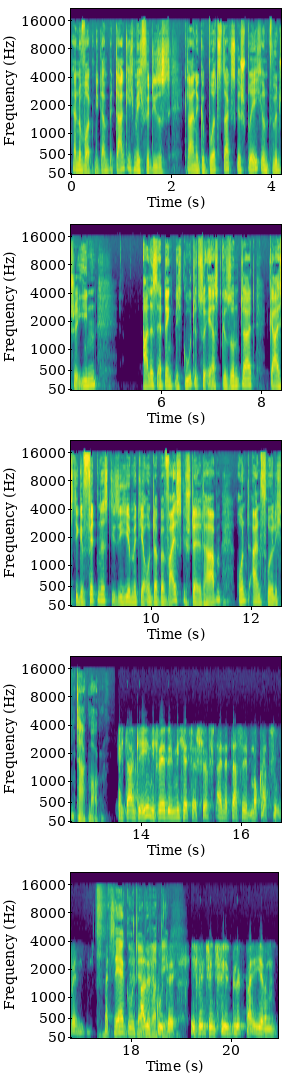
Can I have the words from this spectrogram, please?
Herr Nowotny, dann bedanke ich mich für dieses kleine Geburtstagsgespräch und wünsche Ihnen alles erdenklich Gute, zuerst Gesundheit, geistige Fitness, die Sie hiermit ja unter Beweis gestellt haben, und einen fröhlichen Tag morgen. Ich danke Ihnen. Ich werde mich jetzt erschöpft eine Tasse Mokka zuwenden. Sehr gut, Herr Alles Nowotny. Gute. Ich wünsche Ihnen viel Glück bei Ihren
